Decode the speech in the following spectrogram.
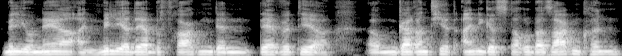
Millionär, einen Milliardär befragen, denn der wird dir ähm, garantiert einiges darüber sagen können,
